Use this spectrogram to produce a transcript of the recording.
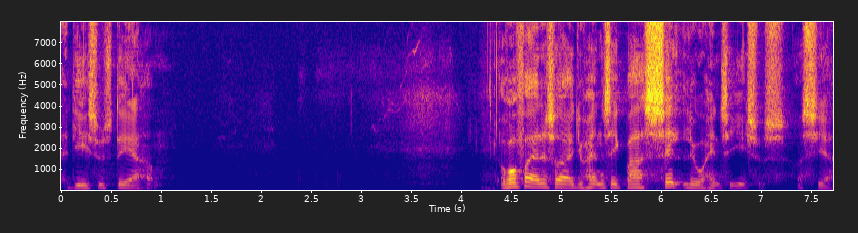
At Jesus, det er ham. Og hvorfor er det så, at Johannes ikke bare selv løber hen til Jesus og siger,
